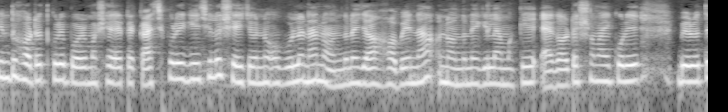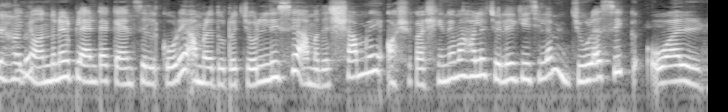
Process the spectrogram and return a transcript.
কিন্তু হঠাৎ করে পরের বড়মশাই একটা কাজ পড়ে গিয়েছিল সেই জন্য ও বলল না নন্দনে যাওয়া হবে না। নন্দনে গেলে আমাকে এগারোটার সময় করে বেরোতে হবে। নন্দনের প্ল্যানটা ক্যান্সেল করে আমরা দুটো চল্লিশে আমাদের সামনেই অশোকা সিনেমা হলে চলে গিয়েছিলাম জুরাসিক ওয়ার্ল্ড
